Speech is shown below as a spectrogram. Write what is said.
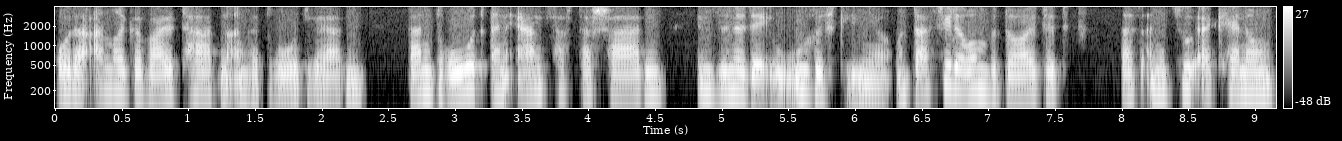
oder andere Gewalttaten angedroht werden, dann droht ein ernsthafter Schaden im Sinne der EU-Richtlinie. Und das wiederum bedeutet, dass eine Zuerkennung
